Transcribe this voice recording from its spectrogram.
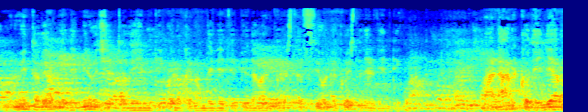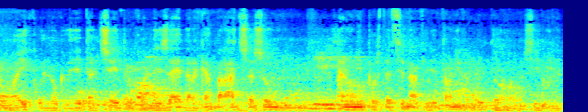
Il Monumento Verde del 1920, quello che non vedete più davanti alla stazione, questo è del 24. Ma l'arco degli eroi, quello che vedete al centro con l'esedra che abbraccia, sono, hanno un'impostazione architettonica molto simile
